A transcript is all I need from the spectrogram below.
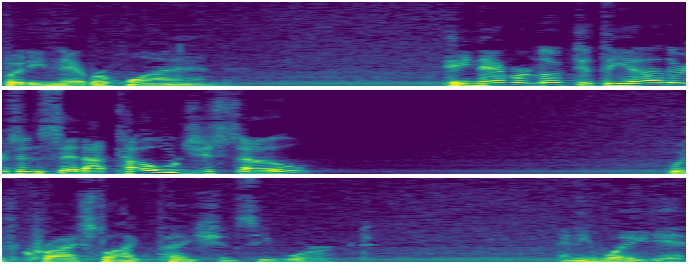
But he never whined. He never looked at the others and said, I told you so. With Christ-like patience, he worked and he waited.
